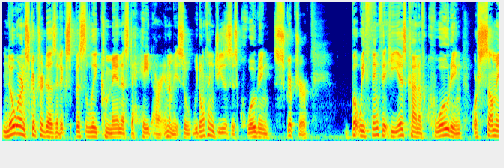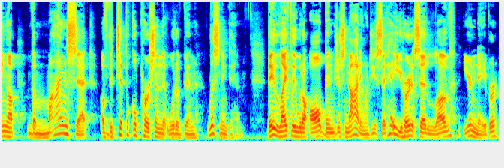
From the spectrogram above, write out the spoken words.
Nowhere in Scripture does it explicitly command us to hate our enemies. So we don't think Jesus is quoting Scripture, but we think that he is kind of quoting or summing up the mindset of the typical person that would have been listening to him they likely would have all been just nodding when Jesus said, Hey, you heard it said, love your neighbor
